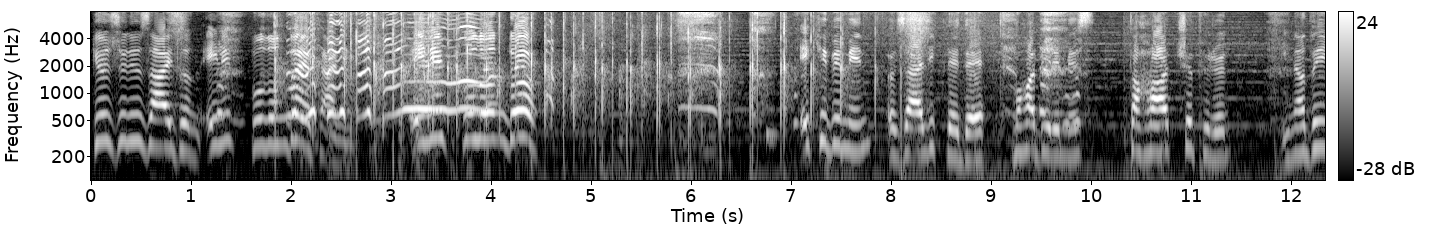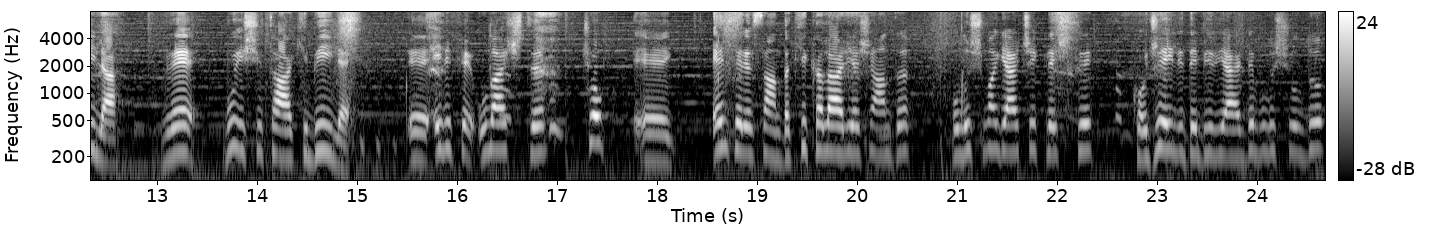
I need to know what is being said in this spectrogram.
Gözünüz aydın. Elif bulundu efendim. Elif bulundu. Ekibimin özellikle de muhabirimiz Taha Çöpür'ün inadıyla ve bu işi takibiyle e, Elif'e ulaştı. Çok e, enteresan dakikalar yaşandı. Buluşma gerçekleşti. Kocaeli'de bir yerde buluşuldu.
